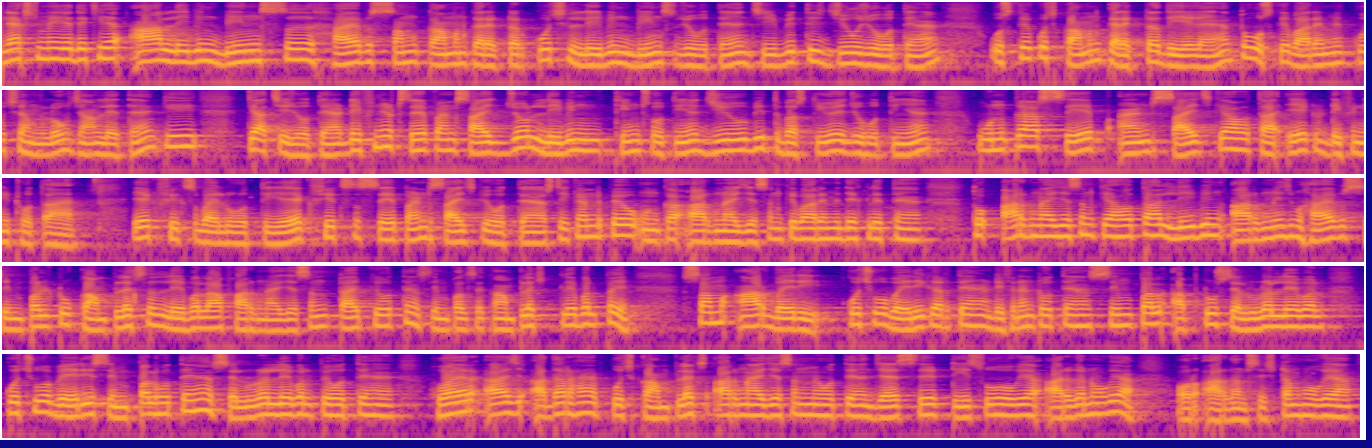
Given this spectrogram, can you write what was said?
नेक्स्ट में ये देखिए are living beings have some common character कुछ लिविंग बींग्स जो होते हैं, जीवित जीव जो होते हैं, उसके कुछ कॉमन कैरेक्टर दिए गए हैं। तो उसके बारे में कुछ हम लोग जान लेते हैं कि क्या चीज़ होते हैं। डिफिनेट शेप एंड साइज़ जो लिविंग थिंग्स होती हैं, जीवित वस्तुएँ जो होती हैं, उनका शेप एंड साइज़ क्या होता है? एक डिफिनिट होता है। एक फिक्स वैल्यू होती है, एक फिक्स शेप एंड साइज़ के होते हैं। सेकंड पे उनका ऑर्गेनाइजेशन के बारे में देख लेते हैं। तो ऑर्गेनाइजेशन क्या होता है? Living organism have simple to complex level of organization type के होते हैं। सिंपल से कॉम्प्लेक्स लेवल पे सम आर वेरी कुछ वो वेरी करते हैं डिफरेंट होते हैं। Simple up to cellular level कुछ वो वेरी सिंपल होते हैं सेलुलर लेवल पे होते हैं। वायर एज अदर है कुछ कॉम्प्लेक्स ऑर्गेनाइजेशन में होते हैं। जैसे टिश्यू हो गया आर्गन हो गया और आर्गन सिस्टम हो गया।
